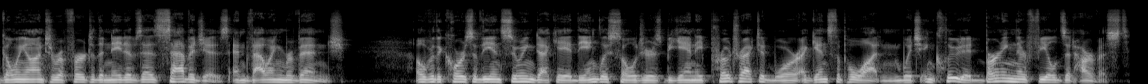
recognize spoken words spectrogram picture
going on to refer to the natives as savages and vowing revenge. Over the course of the ensuing decade, the English soldiers began a protracted war against the Powhatan, which included burning their fields at harvest.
